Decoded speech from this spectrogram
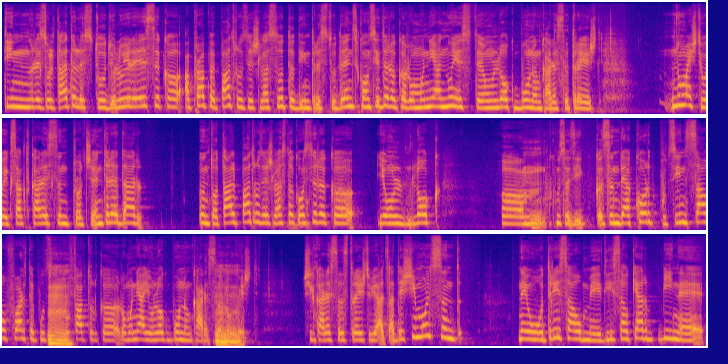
din rezultatele studiului reiese că aproape 40% dintre studenți consideră că România nu este un loc bun în care să trăiești. nu mai știu exact care sunt procentele, dar în total 40% consideră că e un loc um, cum să zic, că sunt de acord puțin sau foarte puțin mm. cu faptul că România e un loc bun în care să mm. locuiești și în care să trăiești viața. Deși mulți sunt neutri sau medii sau chiar bine,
